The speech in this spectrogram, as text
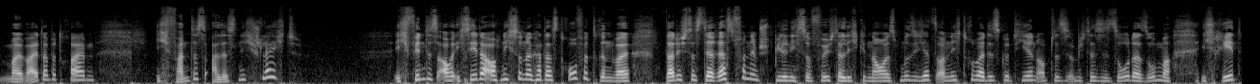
mal weiter betreiben. Ich fand das alles nicht schlecht. Ich finde es auch, ich sehe da auch nicht so eine Katastrophe drin, weil dadurch, dass der Rest von dem Spiel nicht so fürchterlich genau ist, muss ich jetzt auch nicht drüber diskutieren, ob, das, ob ich das jetzt so oder so mache. Ich rede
